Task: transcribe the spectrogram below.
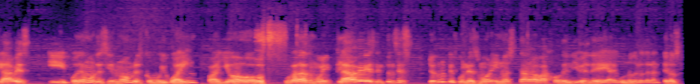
claves, y podemos decir nombres como Higuaín falló Uf. jugadas muy claves, entonces yo creo que Funes Mori no está abajo del nivel de alguno de los delanteros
